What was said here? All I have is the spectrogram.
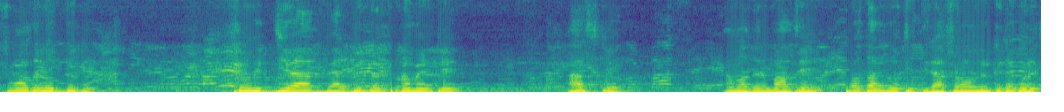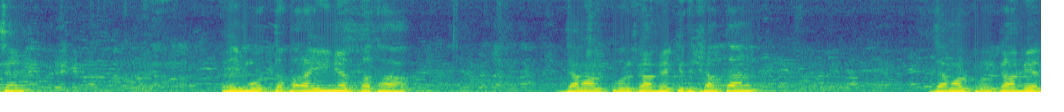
সমাজের উদ্যোগে শহীদ জিয়া ব্যাডমিন্টন টুর্নামেন্টে আজকে আমাদের মাঝে প্রধান অতিথির আসন অলঙ্কৃত করেছেন। এই মধ্যপাড়া ইউনিয়ন তথা জামালপুর গ্রামের কৃতি সন্তান, জামালপুর গ্রামের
